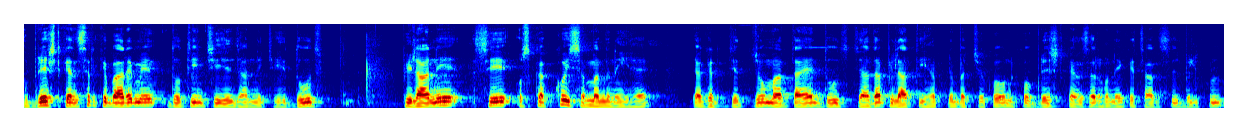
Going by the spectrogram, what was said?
तो ब्रेस्ट कैंसर के बारे में दो तीन चीज़ें जाननी चाहिए। दूध पिलाने से उसका कोई संबंध नहीं है। अगर जो माताएँ दूध ज़्यादा पिलाती हैं अपने बच्चों को, उनको ब्रेस्ट कैंसर होने के चांसेस बिल्कुल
